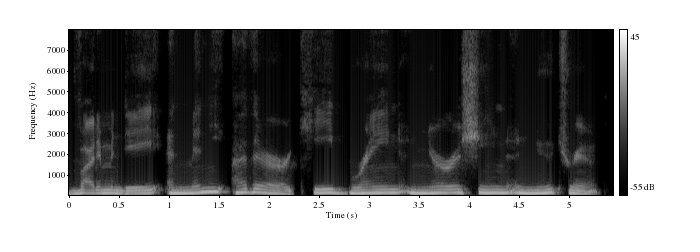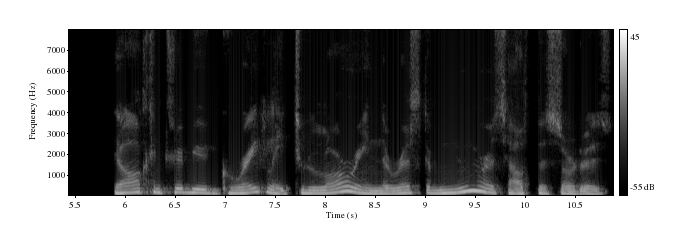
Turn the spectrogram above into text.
vitamin D, and many other key brain nourishing nutrients. They all contribute greatly to lowering the risk of numerous health disorders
